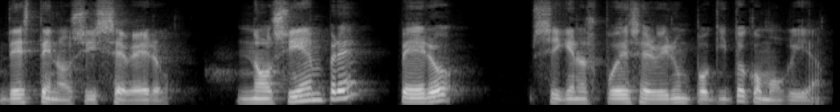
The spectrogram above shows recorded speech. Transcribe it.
de estenosis severo. No siempre, pero sí que nos puede servir un poquito como guía.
